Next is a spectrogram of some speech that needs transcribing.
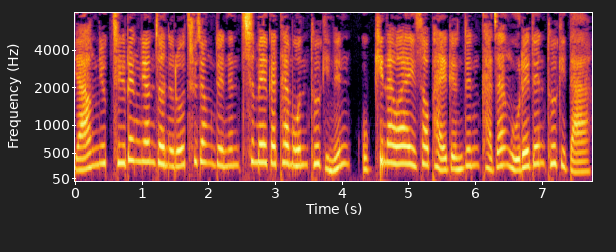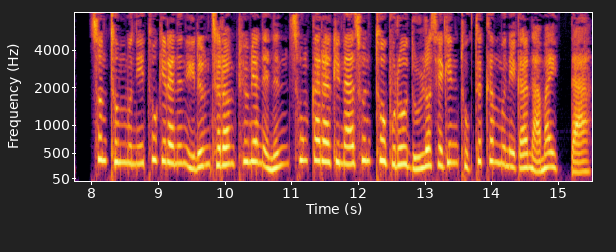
약 6, 700년 전으로 추정되는 츠메가타몬 토기는 오키나와에서 발견된 가장 오래된 토기다. 손톱무늬 토기라는 이름처럼 표면에는 손가락이나 손톱으로 눌러 새긴 독특한 무늬가 남아있다.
